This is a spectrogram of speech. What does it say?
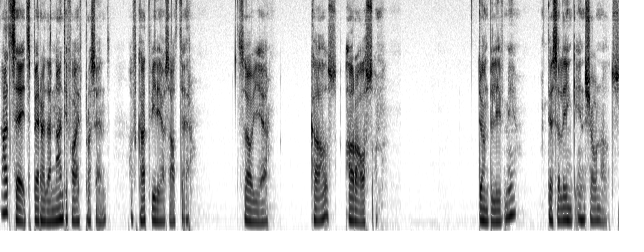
I'd say it's better than 95% of cat videos out there. So, yeah, cows are awesome. Don't believe me? There's a link in show notes.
